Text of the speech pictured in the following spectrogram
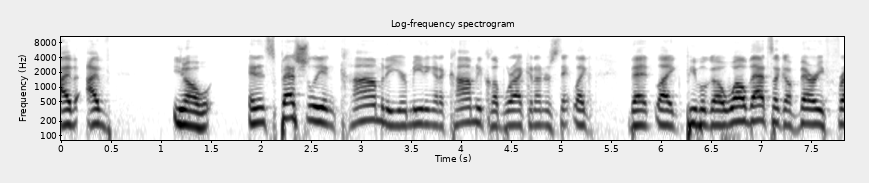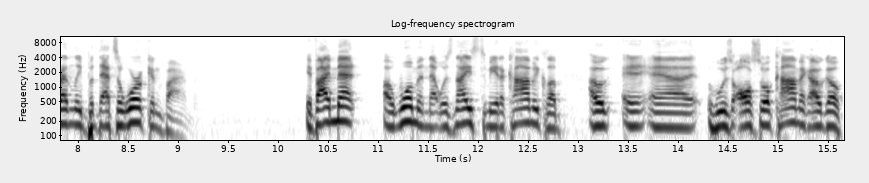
I've, I've, you know, and especially in comedy, you're meeting at a comedy club where I can understand, like, that, like, people go, well, that's like a very friendly, but that's a work environment. If I met a woman that was nice to me at a comedy club, I would, uh, who was also a comic, I would go,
